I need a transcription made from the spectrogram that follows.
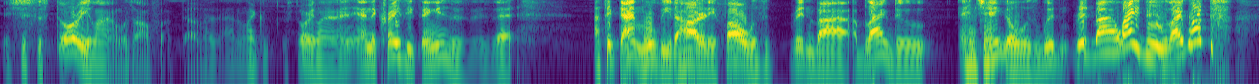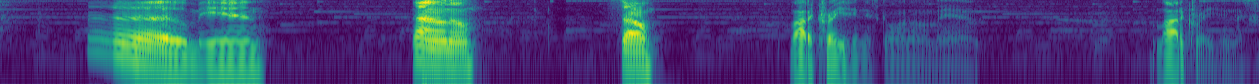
It's just the storyline was all fucked up. I, I don't like the storyline. And, and the crazy thing is, is, is that I think that movie, The Harder They Fall, was written by a black dude, and Django was written, written by a white dude. Like what? The f- oh man, I don't know. So, a lot of craziness going on, man. A lot of craziness.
